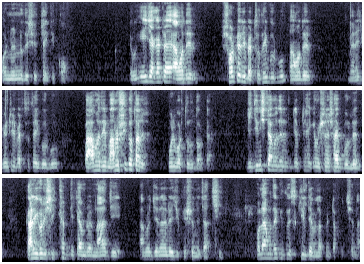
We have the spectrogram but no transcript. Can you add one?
অন্যান্য দেশের চাইতে কম। এবং এই জায়গাটায় আমাদের সরকারি ব্যর্থতাই বলব, আমাদের ম্যানেজমেন্টের ব্যর্থতাই বলব, বা আমাদের মানসিকতার পরিবর্তনও দরকার। যে জিনিসটা আমাদের ডেপুটি হাই কমিশনার সাহেব বললেন, কারিগরি শিক্ষার দিকে আমরা না যে আমরা জেনারেল এডুকেশনে যাচ্ছি। ফলে আমাদের কিন্তু স্কিল ডেভেলপমেন্টটা হচ্ছে না।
